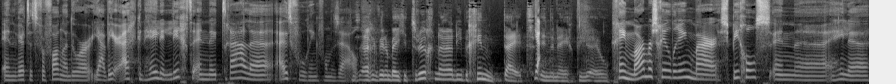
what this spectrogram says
En werd het vervangen door ja, weer eigenlijk een hele lichte en neutrale uitvoering van de zaal. Dus eigenlijk weer een beetje terug naar die begintijd ja. in de 19e eeuw. Geen marmerschildering, maar spiegels en uh, hele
